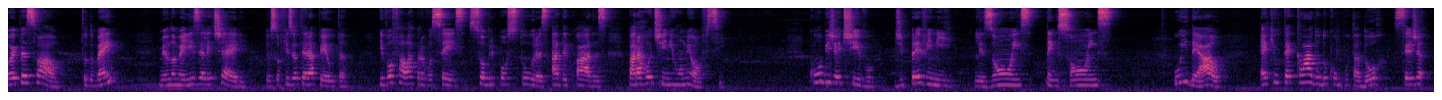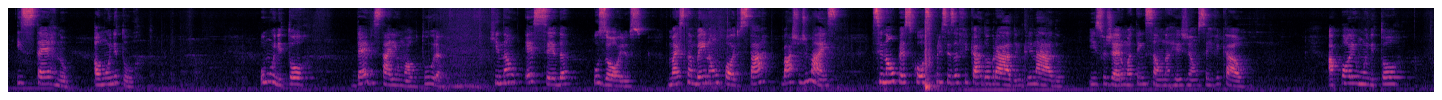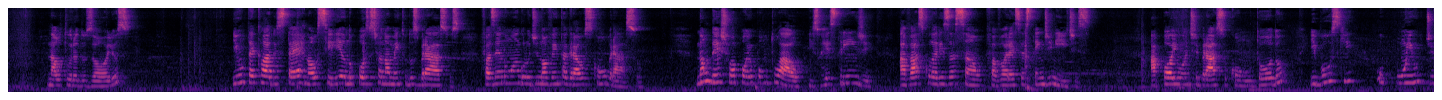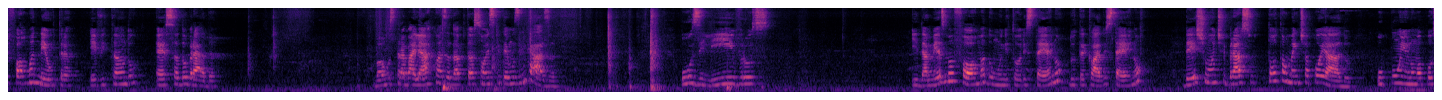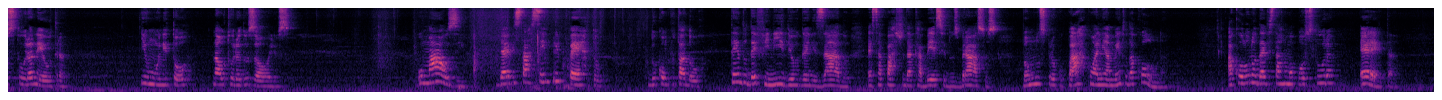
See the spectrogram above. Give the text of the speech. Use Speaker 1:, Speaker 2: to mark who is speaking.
Speaker 1: Oi, pessoal, tudo bem? Meu nome é Elisa Letieri, eu sou fisioterapeuta e vou falar para vocês sobre posturas adequadas para a rotina em home office. Com o objetivo de prevenir lesões, tensões, o ideal é que o teclado do computador seja externo ao monitor. O monitor deve estar em uma altura que não exceda os olhos, mas também não pode estar baixo demais, senão o pescoço precisa ficar dobrado, inclinado. Isso gera uma tensão na região cervical. Apoie o monitor na altura dos olhos e um teclado externo auxilia no posicionamento dos braços, fazendo um ângulo de 90 graus com o braço. Não deixe o apoio pontual, isso restringe a vascularização favorece as tendinites. Apoie o antebraço como um todo e busque o punho de forma neutra, evitando essa dobrada. Vamos trabalhar com as adaptações que temos em casa. Use livros. E da mesma forma do monitor externo, do teclado externo, deixe o antebraço totalmente apoiado o punho numa postura neutra e o monitor na altura dos olhos. O mouse deve estar sempre perto do computador. Tendo definido e organizado essa parte da cabeça e dos braços, vamos nos preocupar com o alinhamento da coluna. A coluna deve estar numa postura ereta,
